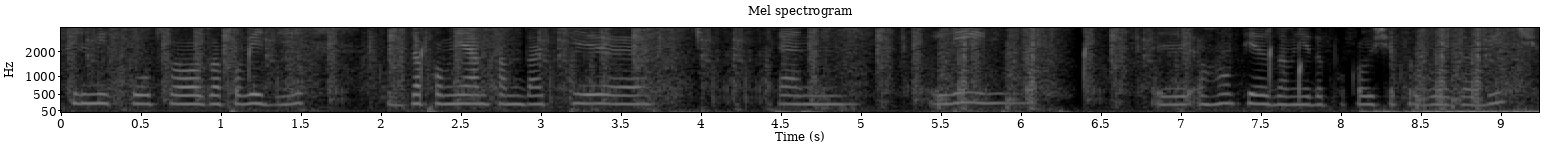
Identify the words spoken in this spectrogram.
filmiku, co zapowiedzi, zapomniałam tam dać e, ten link. Yy, oho, pies do mnie do pokoju się próbuje zabić.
